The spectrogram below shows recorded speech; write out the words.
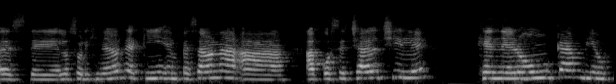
este, los originarios de aquí empezaron a, cosechar el chile, generó un cambio,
